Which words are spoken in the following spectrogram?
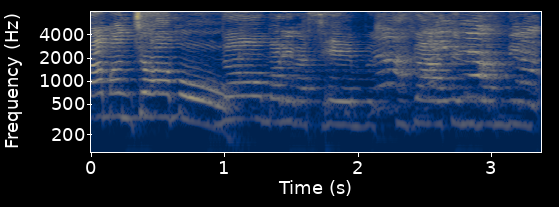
la mangiamo! No, ma arriva sempre, scusatemi No, bambini. Eh.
